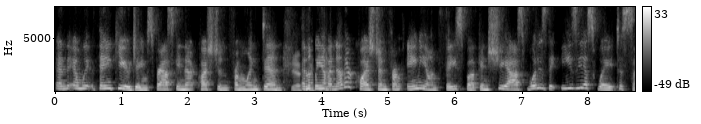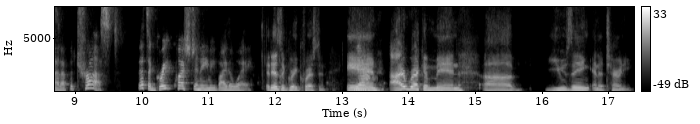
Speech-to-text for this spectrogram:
and and we thank you, James, for asking that question from LinkedIn. Yes. And then we have another question from Amy on Facebook, and she asked, "What is the easiest way to set up a trust?" That's a great question, Amy. By the way. It is a great question. Yeah. And I recommend uh, using an attorney.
